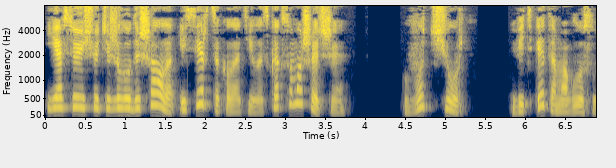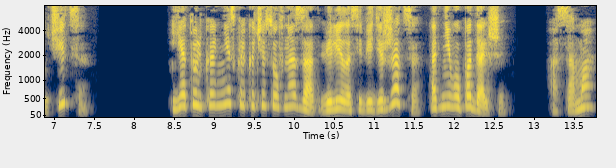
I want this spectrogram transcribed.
Я все еще тяжело дышала, и сердце колотилось, как сумасшедшее. Вот черт! Ведь это могло случиться. Я только несколько часов назад велела себе держаться от него подальше, а сама...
